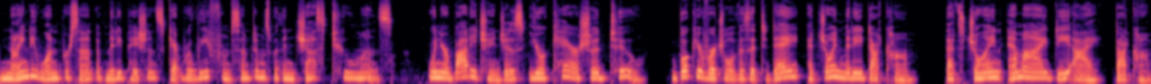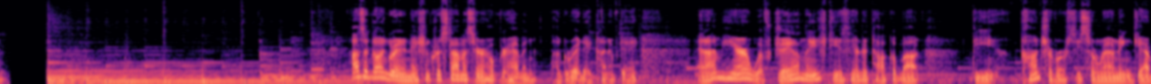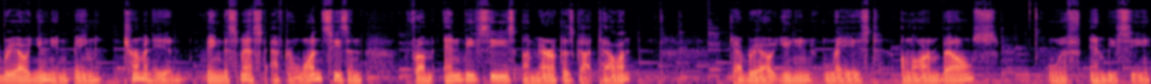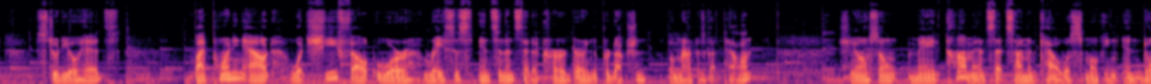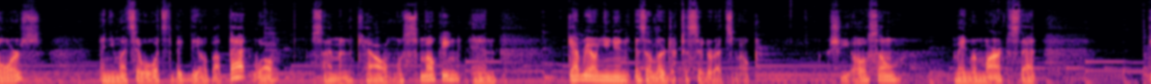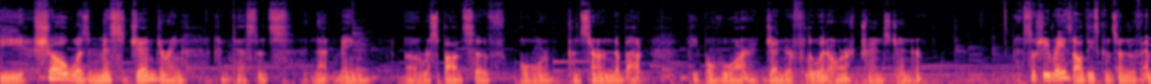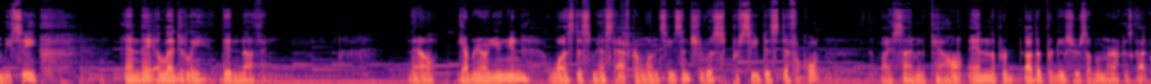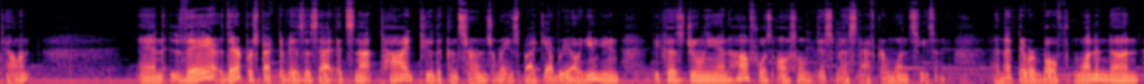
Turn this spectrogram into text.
91% of MIDI patients get relief from symptoms within just two months. When your body changes, your care should too. Book your virtual visit today at joinmidi.com. That's joinmidi.com. How's it going, Great Nation? Chris Thomas here. Hope you're having a great day kind of day. And I'm here with Jay Unleashed. He's here to talk about the controversy surrounding Gabrielle Union being terminated, being dismissed after one season from NBC's America's Got Talent. Gabrielle Union raised alarm bells with NBC studio heads by pointing out what she felt were racist incidents that occurred during the production of America's Got Talent. She also made comments that Simon Cowell was smoking indoors. And you might say, well, what's the big deal about that? Well, Simon Cowell was smoking, and Gabrielle Union is allergic to cigarette smoke. She also made remarks that the show was misgendering contestants, not being uh, responsive or concerned about people who are gender fluid or transgender. So she raised all these concerns with NBC, and they allegedly did nothing. Now, Gabrielle Union was dismissed after one season. She was perceived as difficult by Simon Cowell and the pro- other producers of America's Got Talent. And their their perspective is is that it's not tied to the concerns raised by Gabrielle Union because Julianne Hough was also dismissed after one season and that they were both one and done.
